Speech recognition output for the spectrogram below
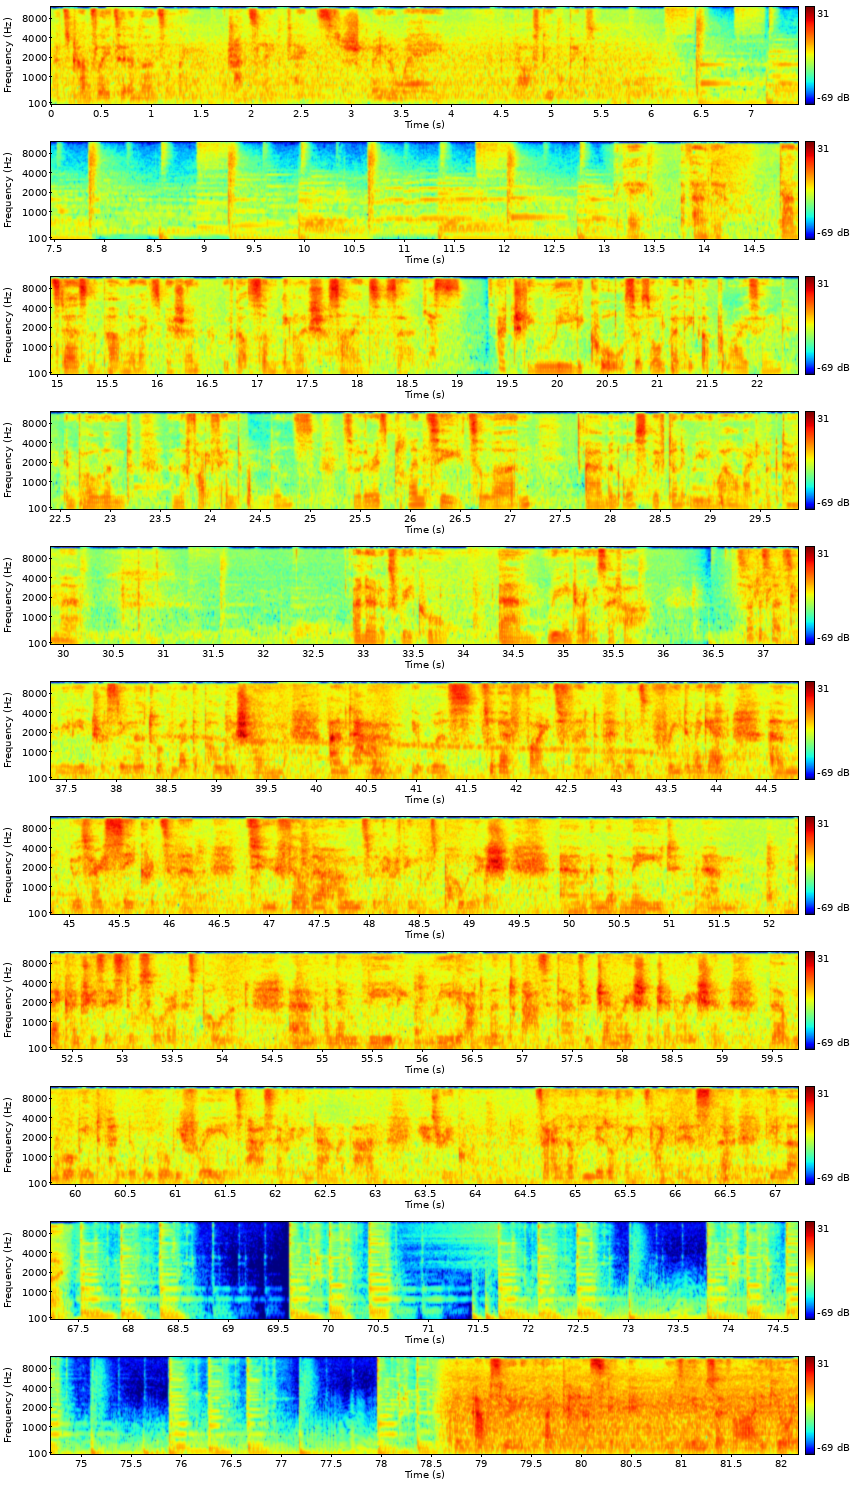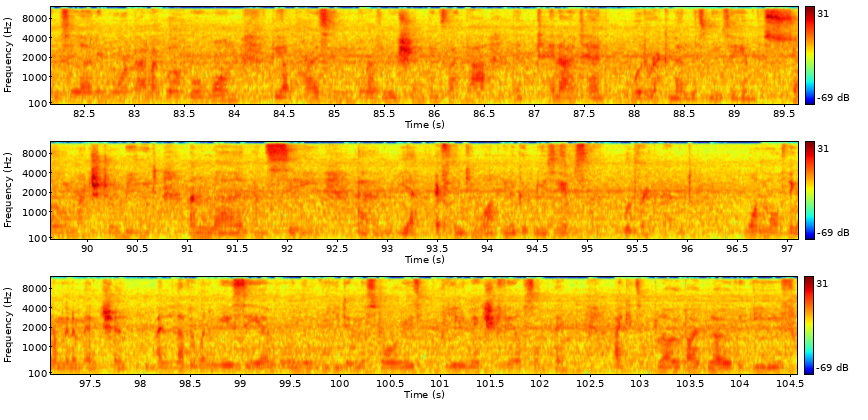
Let's translate it and learn something. Translate text straight away. Ask Google Pixel. Found. Downstairs in the permanent exhibition, we've got some English signs, so yes. It's actually really cool. So it's all about the uprising in Poland and the fight for independence. So there is plenty to learn. Um, and also they've done it really well. Like, look down there. I know it looks really cool. Um, really enjoying it so far. So I just learned something really interesting. They're talking about the Polish home and how it was for their fight for independence and freedom again. Um, it was very sacred to them to fill their homes with everything that was Polish um, and that made um, their country as they still saw it as Poland. Um, and they were really, really adamant to pass it down through generation of generation that we will be independent, we will be free and to pass everything down like that. And yeah, it's really cool. Like I love little things like this that you learn. What an absolutely fantastic museum so far if you're into learning more about like World War One, the uprising, the revolution, things like that, then 10 out of 10 would recommend this museum. There's so much to read and learn and see. Um, yeah, everything you want in a good museum, so would recommend. One more thing I'm going to mention. I love it when a museum, when you're reading the stories, really makes you feel something. Like it's blow by blow, the eve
